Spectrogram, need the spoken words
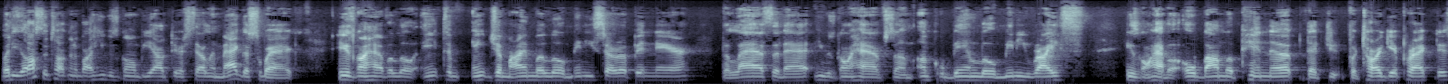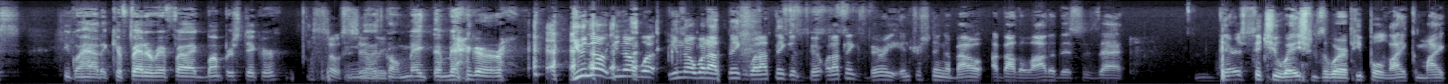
But he also talking about he was gonna be out there selling MAGA swag. He was gonna have a little Aunt, Aunt Jemima a little mini syrup in there. The last of that, he was gonna have some Uncle Ben little mini rice. He's gonna have an Obama pin up that you for target practice. He's gonna have a Confederate flag bumper sticker. So You know, it's gonna make the America. you know, you know what, you know what I think. What I think is what I think is very interesting about about a lot of this is that there's situations where people like Mike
